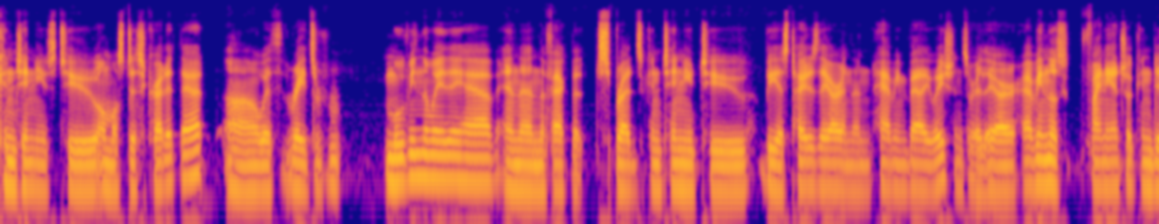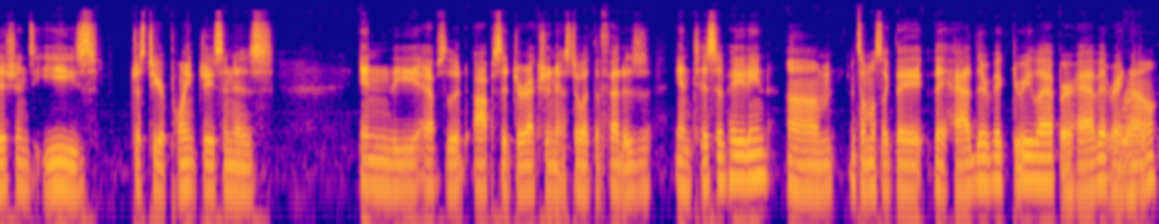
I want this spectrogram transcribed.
continues to almost discredit that uh, with rates moving the way they have, and then the fact that spreads continue to be as tight as they are, and then having valuations where they are, having those financial conditions ease. Just to your point, Jason, is in the absolute opposite direction as to what the Fed is anticipating. Um, it's almost like they they had their victory lap or have it right, right. now,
